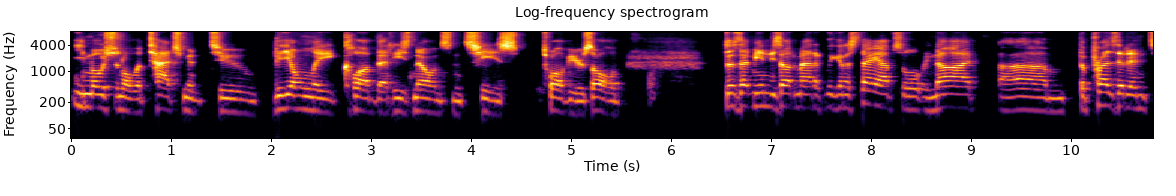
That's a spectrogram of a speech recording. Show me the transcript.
emotional attachment to the only club that he's known since he's 12 years old. Does that mean he's automatically going to stay? Absolutely not. Um, the president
